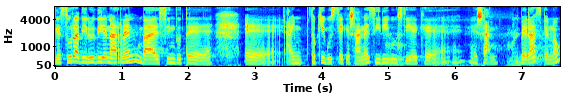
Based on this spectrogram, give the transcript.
gezurra dirudien arren, ba, ezin dute e, hain toki guztiek esan, ez, hiri mhm. guztiek esan. Bai, Beraz, beno,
